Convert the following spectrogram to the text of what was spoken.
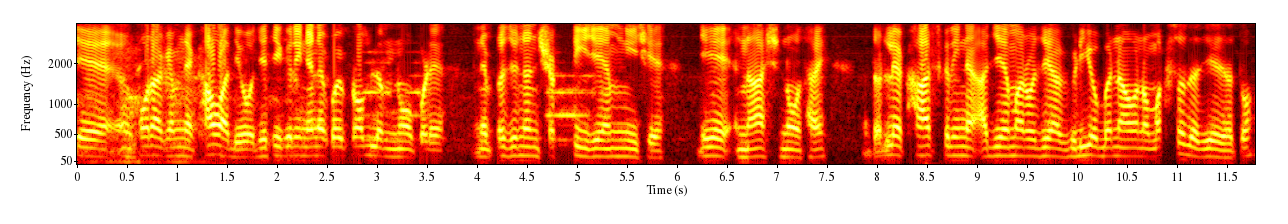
તે ખોરાક એમને ખાવા દેવો, જેથી કરીને એને કોઈ પ્રોબ્લેમ ન પડે અને પ્રજનન શક્તિ જે એમની છે, એ નાશ ન થાય. એટલે ખાસ કરીને આજે અમારો જે આ વીડિયો બનાવવાનો મકસદ જ એ હતો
